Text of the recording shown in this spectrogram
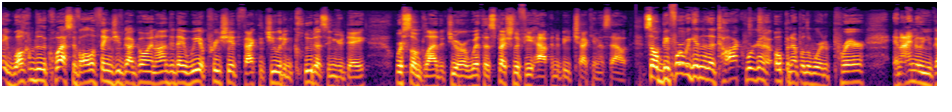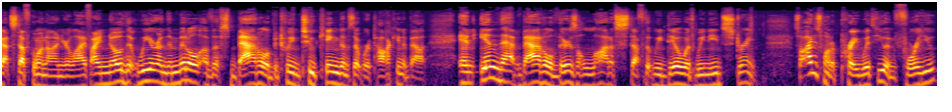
Hey, welcome to the quest of all the things you've got going on today. We appreciate the fact that you would include us in your day. We're so glad that you are with us, especially if you happen to be checking us out. So, before we get into the talk, we're going to open up with a word of prayer. And I know you've got stuff going on in your life. I know that we are in the middle of this battle between two kingdoms that we're talking about. And in that battle, there's a lot of stuff that we deal with. We need strength. So I just want to pray with you and for you.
